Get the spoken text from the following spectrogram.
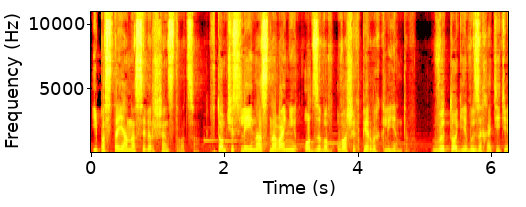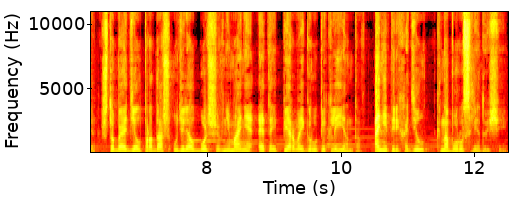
и постоянно совершенствоваться, в том числе и на основании отзывов ваших первых клиентов. В итоге вы захотите, чтобы отдел продаж уделял больше внимания этой первой группе клиентов, а не переходил к набору следующей.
